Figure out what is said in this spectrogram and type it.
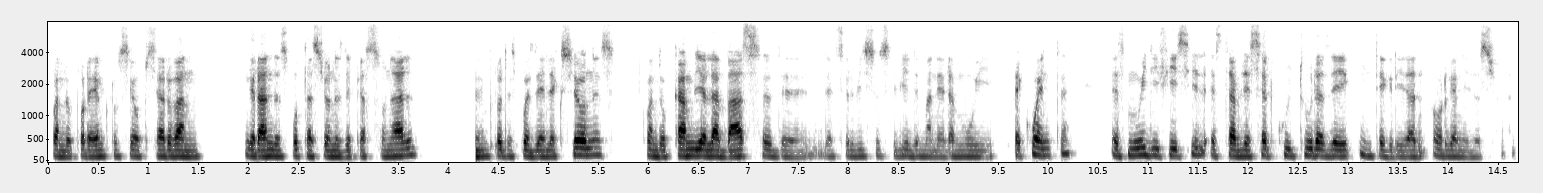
cuando por ejemplo se observan grandes votaciones de personal, por ejemplo después de elecciones, cuando cambia la base del servicio civil de manera muy frecuente, es muy difícil establecer culturas de integridad organizacional.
